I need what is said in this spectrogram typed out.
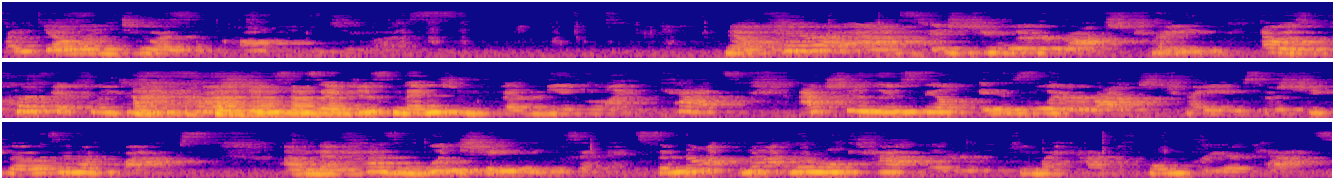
by yelling to us and calling to us. Now, Kara asked, is she litter box trained? That was a perfectly timed question since I just mentioned them being like cats. Actually, Lucille is litter box trained, so she goes in a box um, that has wood shavings in it. So not, not normal cat litter like you might have at home for your cats,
